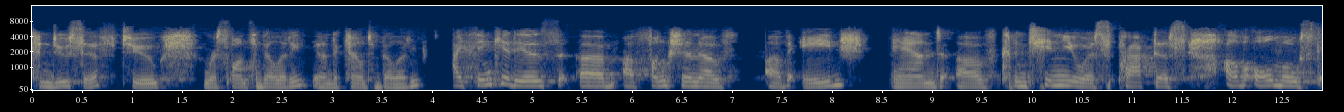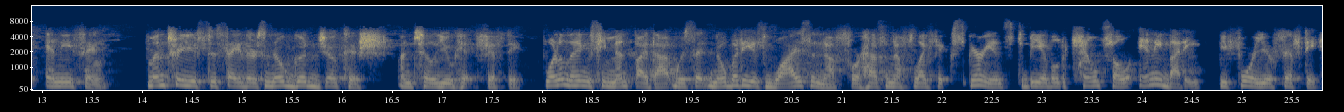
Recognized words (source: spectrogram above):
conducive to responsibility and accountability. I think it is a, a function of, of age and of continuous practice of almost anything. Mantri used to say there's no good Jyotish until you hit 50. One of the things he meant by that was that nobody is wise enough or has enough life experience to be able to counsel anybody before you're 50.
